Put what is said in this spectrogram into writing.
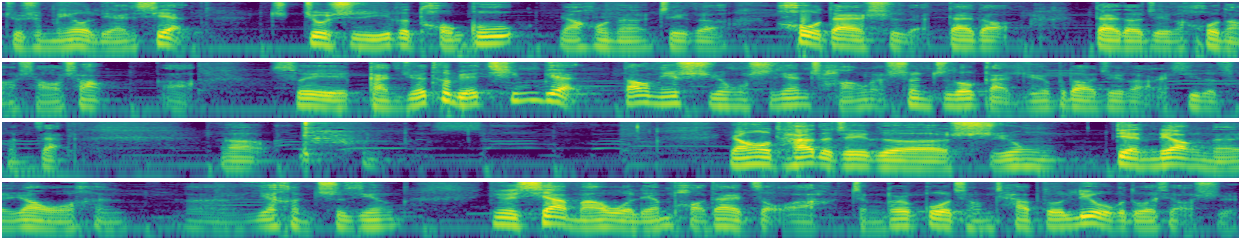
就是没有连线，就是一个头箍，然后呢，这个后戴式的戴到戴到这个后脑勺上啊，所以感觉特别轻便。当你使用时间长了，甚至都感觉不到这个耳机的存在啊。然后它的这个使用电量呢，让我很呃也很吃惊，因为下马我连跑带走啊，整个过程差不多六个多小时，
